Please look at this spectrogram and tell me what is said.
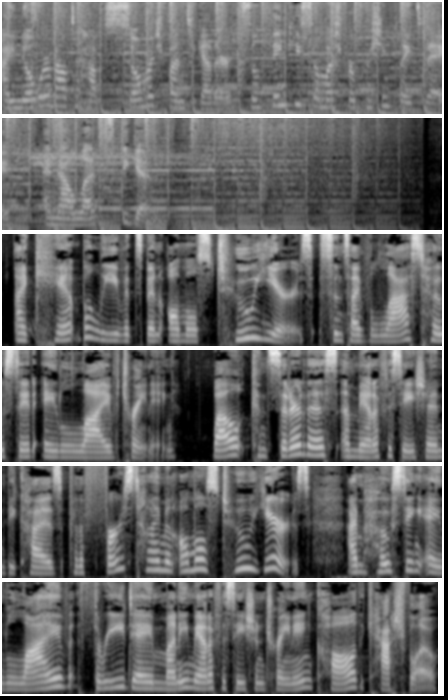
I know we're about to have so much fun together, so thank you so much for pushing play today. And now let's begin. I can't believe it's been almost two years since I've last hosted a live training. Well, consider this a manifestation because for the first time in almost two years, I'm hosting a live three day money manifestation training called Cash Flow.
